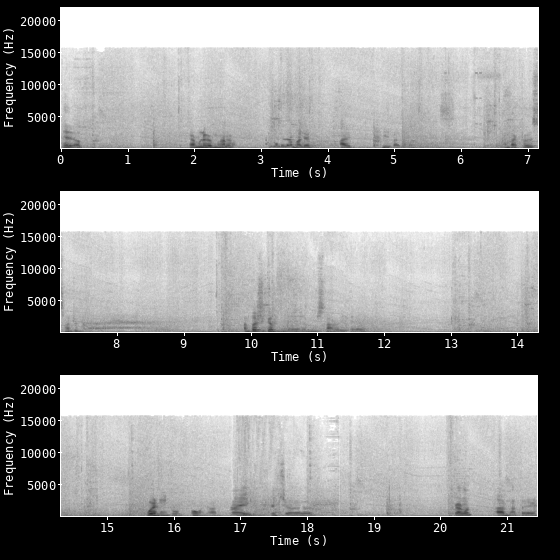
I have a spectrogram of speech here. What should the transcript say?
Hit it up. I'm gonna go, I'm gonna I'm, go. I'm 100. I'm 100. I. He's by the way. I'm back post 100. I'm pushing up mid, I'm just not really there. What an angle. Oh my god. Nice. Good job. Round one. I'm not there.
